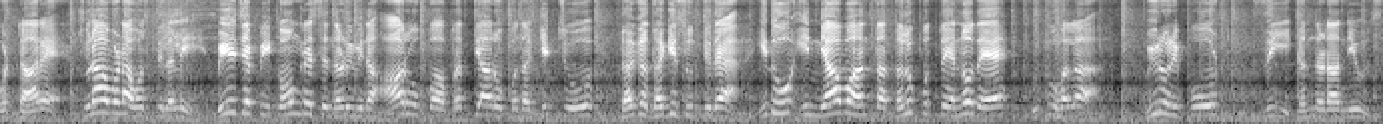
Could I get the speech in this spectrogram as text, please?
ಒಟ್ಟಾರೆ ಚುನಾವಣಾ ಹೊಸ್ತಿಲಲ್ಲಿ ಬಿಜೆಪಿ ಕಾಂಗ್ರೆಸ್ ನಡುವಿನ ಆರೋಪ ಪ್ರತ್ಯಾರೋಪದ ಕಿಚ್ಚು ಧಗಧಗಿಸುತ್ತಿದೆ. ಇದು ಇನ್ಯಾವ ಹಂತ ತಲುಪುತ್ತೆ ಅನ್ನೋದೇ ಕುತೂಹಲ. Bureau report Zee Kannada news.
